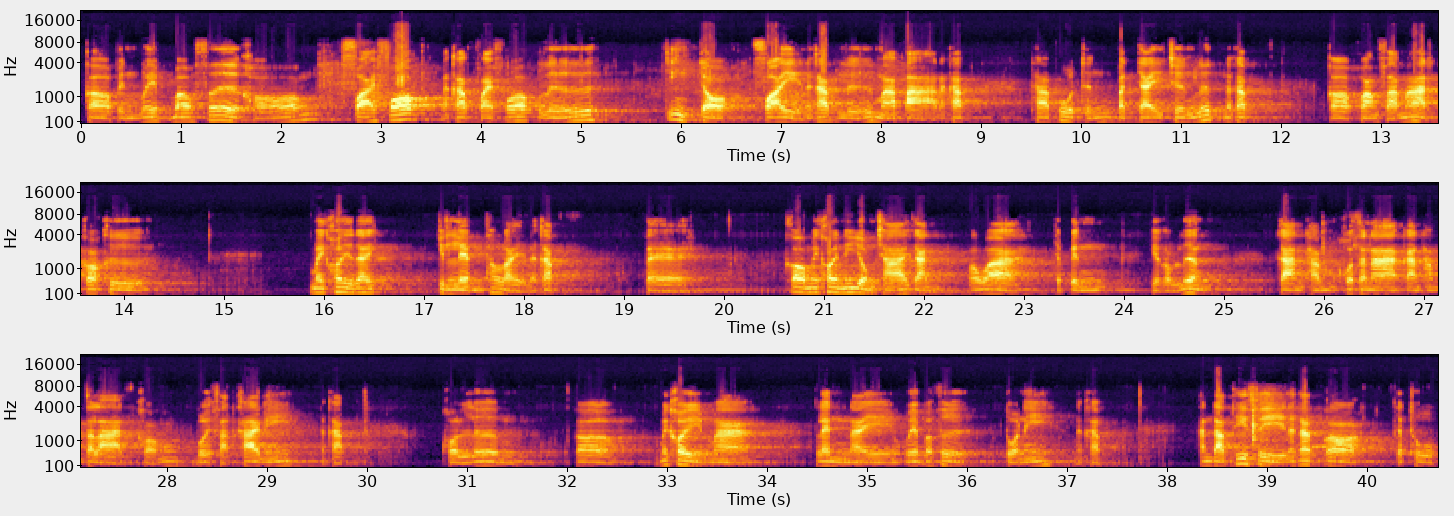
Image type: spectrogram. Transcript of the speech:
ก็เป็นเว็บเบราว์เซอร์ของ Firefox นะครับ Firefox หรือจิ้งจอกไฟนะครับ หรือหมาป่านะครับ ถ้าพูดถึงปัจจัยเชิงลึกนะครับ ก็ความสามารถก็คือ ไม่ค่อยได้กินเลมเท่าไหร่นะครับ แต่ก็ไม่ค่อยนิยมใช้กัน เพราะว่าจะเป็นเกี่ยวกับเรื่องการทำโฆษณาการทำตลาดของบริษัทค่ายนี้นะครับ คนเริ่มก็ไม่ค่อยมาเล่นในเว็บเบราว์เซอร์ตัวนี้นะครับ อันดับที่ 4 นะครับก็จะถูก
